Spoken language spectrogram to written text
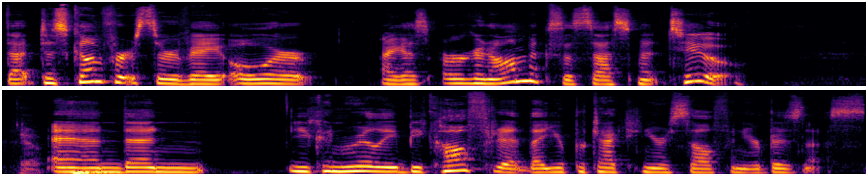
that discomfort survey or, I guess, ergonomics assessment too. Yeah. And then you can really be confident that you're protecting yourself and your business.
